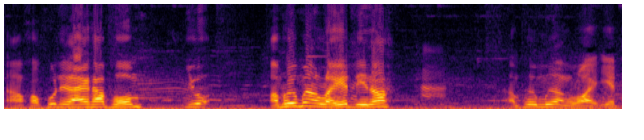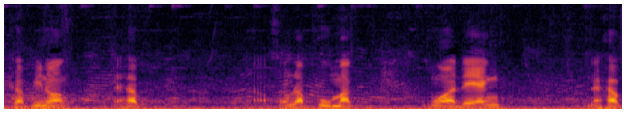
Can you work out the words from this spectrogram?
เอาขอบคุณหลายๆครับผมอยุอำเภอเมืองร้อยเอ็ดนี่เนาะอำเภอเมืองร้อยเอ็ดครับพี่น้องนะครับเอาสำหรับผู้มักงัวแดงนะครับ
